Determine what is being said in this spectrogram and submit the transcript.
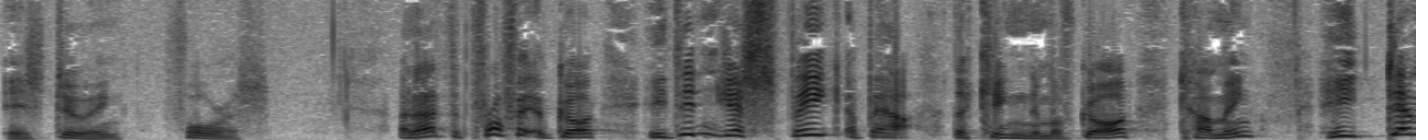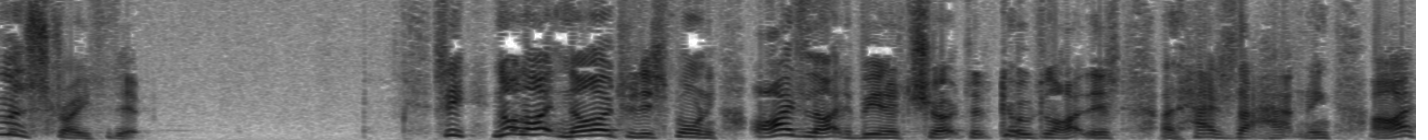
is doing for us. And as the prophet of God, he didn't just speak about the kingdom of God coming, he demonstrated it. See, not like Nigel this morning. I'd like to be in a church that goes like this and has that happening. I,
